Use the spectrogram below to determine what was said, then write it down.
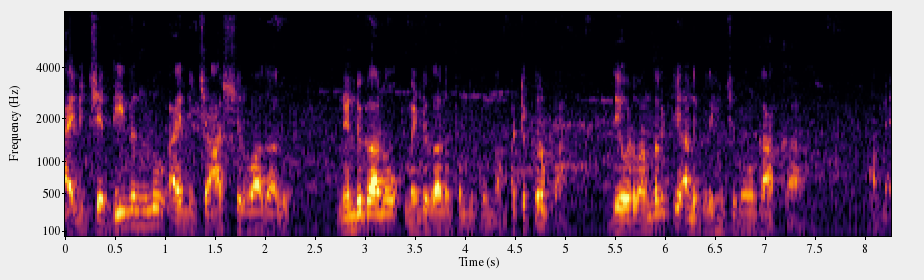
ఆయన ఇచ్చే దీవెనలు ఆయన ఇచ్చే ఆశీర్వాదాలు నిండుగాను మెండుగాను పొందుకుందాం. అటు కృప దేవుడు అందరికీ అనుగ్రహించును గాక ఆమె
